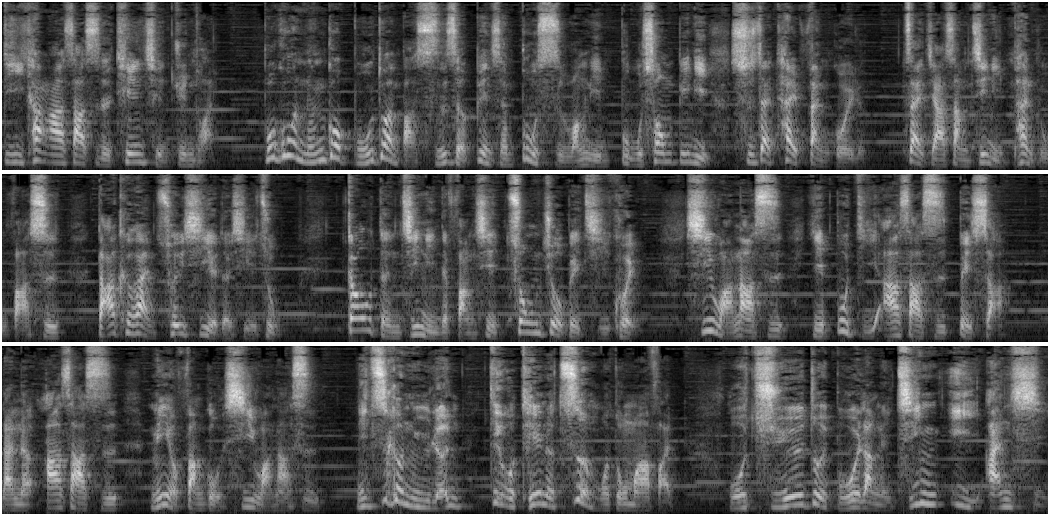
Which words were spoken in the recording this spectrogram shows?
抵抗阿萨斯的天谴军团。不过，能够不断把死者变成不死亡灵补充兵力，实在太犯规了。再加上精灵叛徒法师达克汉崔希尔的协助，高等精灵的防线终究被击溃。希瓦纳斯也不敌阿萨斯被杀。然而，阿萨斯没有放过希瓦纳斯。你这个女人，给我添了这么多麻烦。我绝对不会让你轻易安息。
